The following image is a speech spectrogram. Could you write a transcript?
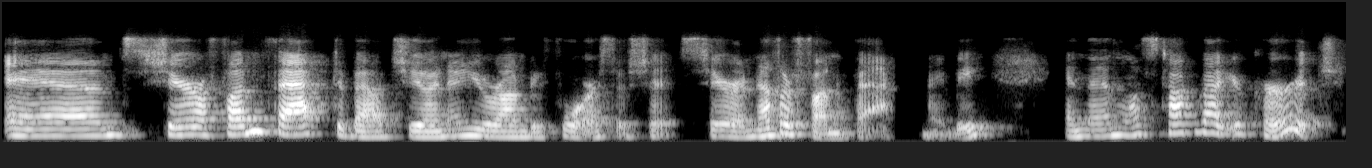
and share a fun fact about you? I know you were on before, so share another fun fact maybe. And then let's talk about your courage.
